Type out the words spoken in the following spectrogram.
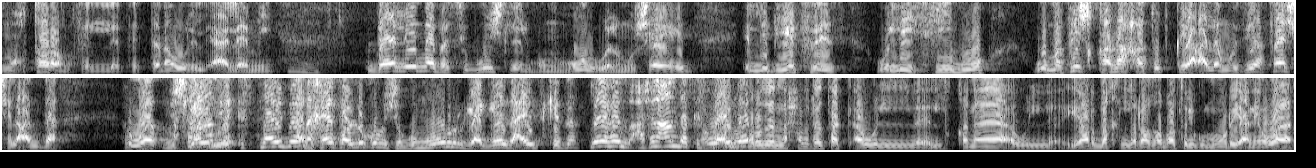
محترم في في التناول الإعلامي ده ليه ما بسيبوش للجمهور والمشاهد اللي بيفرز واللي يسيبه ومفيش قناه هتبقي على مذيع فاشل عندها. هو مش عشان عندك sniper. أنا خايف أقول لكم مش الجمهور جايز عايز كده. لا يا فندم عشان عندك هو sniper؟ المفروض إن حضرتك أو ال- القناة أو ال- يرضخ لرغبات الجمهور. يعني هو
